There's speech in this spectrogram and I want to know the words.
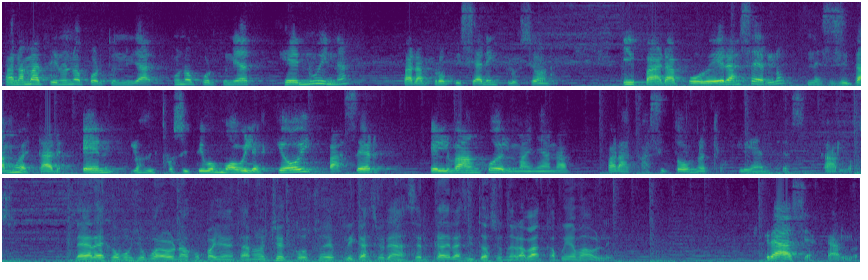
Panamá tiene una oportunidad, una oportunidad genuina para propiciar inclusión. Y para poder hacerlo necesitamos estar en los dispositivos móviles que hoy va a ser el banco del mañana para casi todos nuestros clientes, Carlos. Le agradezco mucho por habernos acompañado esta noche con sus explicaciones acerca de la situación de la banca. Muy amable. Gracias, Carlos.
